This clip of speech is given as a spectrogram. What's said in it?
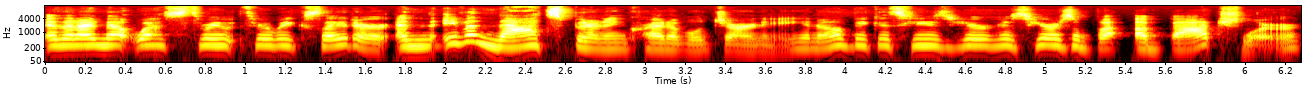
and then I met Wes three three weeks later, and even that's been an incredible journey, you know, because he's here he's here's a, a bachelor,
